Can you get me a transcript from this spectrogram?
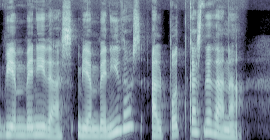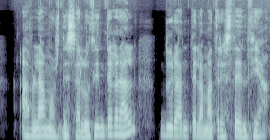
Bienvenidas, bienvenidos al podcast de Dana. Hablamos de salud integral durante la matrescencia.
